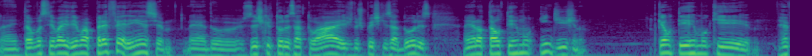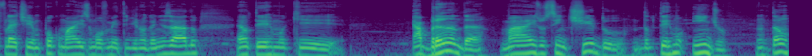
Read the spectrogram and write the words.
Né? Então você vai ver uma preferência né, dos escritores atuais, dos pesquisadores, em adotar o termo indígena, que é um termo que reflete um pouco mais o movimento indígena organizado, é um termo que abranda mais o sentido do termo índio. Então,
